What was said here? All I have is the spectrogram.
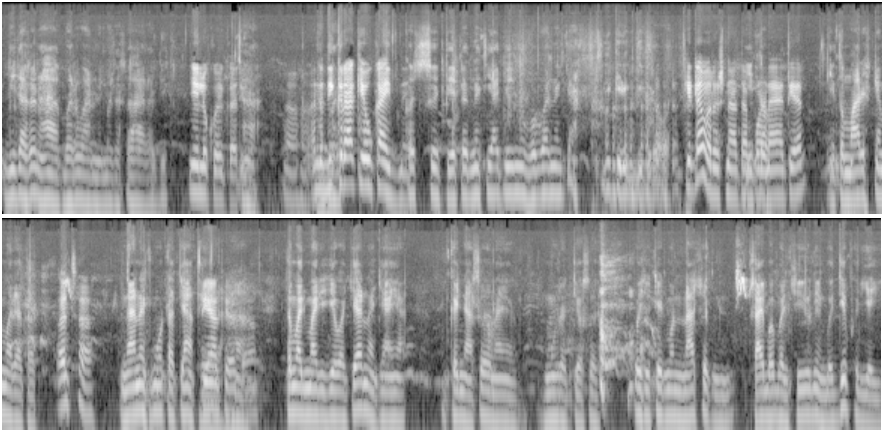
બીજા છે ને હા ભરવાડને બધા સહારા દીધો. એ લોકોએ કર્યું? હા. અને દીકરા કેવું કાંઈ જ નહીં? કશું પેટ જ નથી આપી એનું ભગવાનને ક્યાં દીકરી દીકરો? કેટલા વર્ષના હતા પણ પરણાયા ત્યાર એ તો મહારાષ્ટ્રમાં રહેતા અચ્છા. નાના મોટા ત્યાં ત્યાં થયા થયા તમારી મારી જેવા ક્યાં ના ક્યાં અહીંયા? કન્યા સર ને મુહૂર્ત છે. પછી તે મને નાસિક સાંઈબાબાની શિરડી બધી ફરી આવી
